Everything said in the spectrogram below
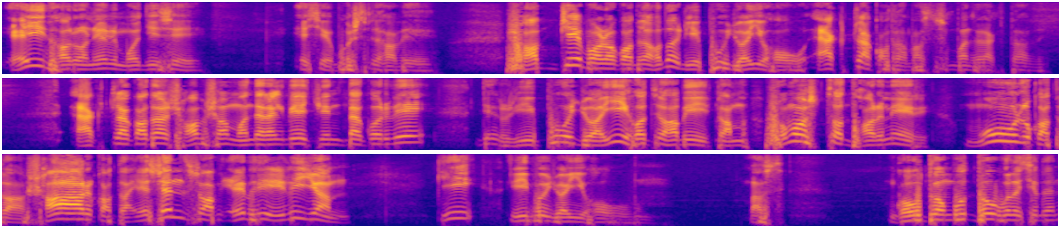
এই ধরনের মজিষে এসে বসতে হবে। সবচেয়ে বড় কথা হলো রিপু জয়ী হও একটা কথা মনে রাখতে হবে। একটা কথা সব মনে রাখবে, চিন্তা করবে যে রিপু জয়ী হতে হবে। সমস্ত ধর্মের মূল কথা, সার কথা এসেন্স অফ এভরি রিলিজন কি? রিপু জয়ী হও বাস, গৌতম বুদ্ধও বলেছিলেন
